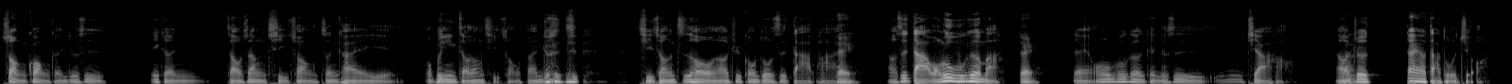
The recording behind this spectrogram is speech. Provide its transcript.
状况，可能就是你可能早上起床睁开眼，哦不一定早上起床，反正就是起床之后，然后去工作室打牌，对然后是打网络扑克嘛，对。对，网络扑克可能就是荧幕架好，然后嗯就大概要打多久啊？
